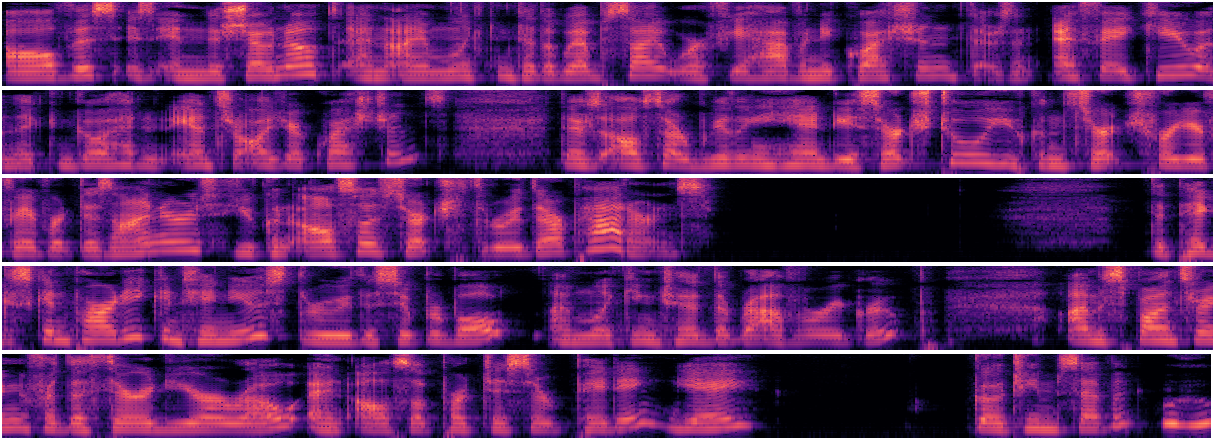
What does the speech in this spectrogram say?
All this is in the show notes, and I'm linking to the website where if you have any questions, there's an FAQ and they can go ahead and answer all your questions. There's also a really handy search tool. You can search for your favorite designers. You can also search through their patterns. The pigskin party continues through the Super Bowl. I'm linking to the Ravelry group. I'm sponsoring for the third year in a row and also participating. Yay! Go Team 7. Woohoo!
